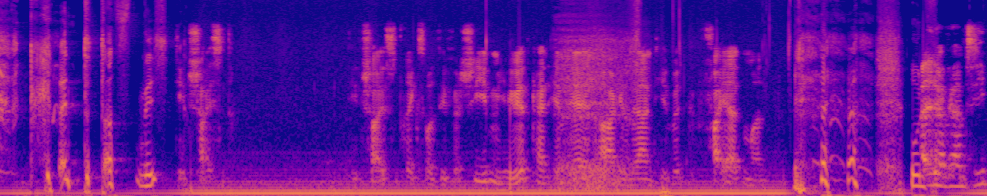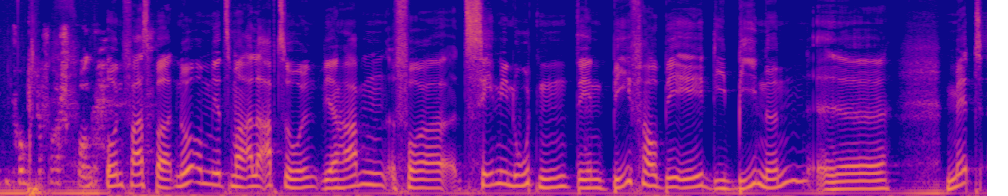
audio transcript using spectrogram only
könnte das nicht. Den Scheiß, den Scheißdreck soll sie verschieben. Hier wird kein mRNA gelernt, hier wird gefeiert, Mann. Alter, wir haben sieben Punkte Vorsprung. Unfassbar. Nur um jetzt mal alle abzuholen. Wir haben vor zehn Minuten den BVB, die Bienen, äh, mit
